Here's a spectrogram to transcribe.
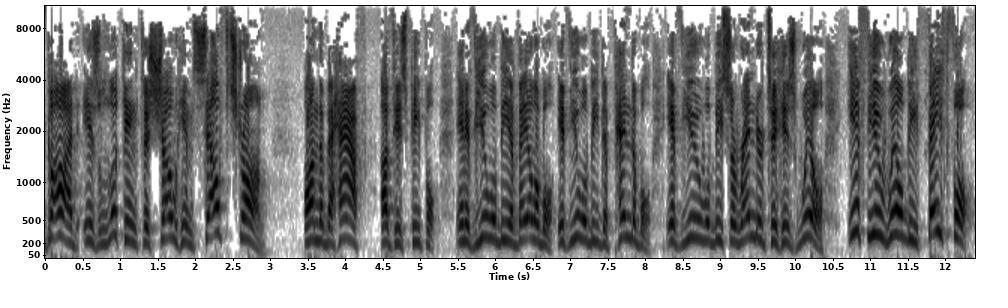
God is looking to show himself strong on the behalf of his people. And if you will be available, if you will be dependable, if you will be surrendered to his will, if you will be faithful,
